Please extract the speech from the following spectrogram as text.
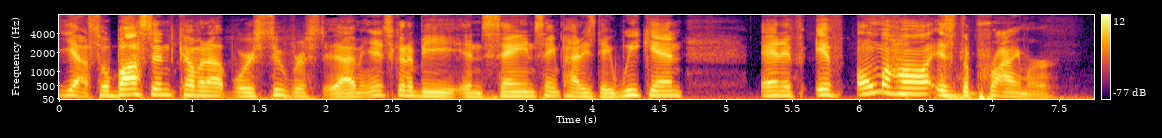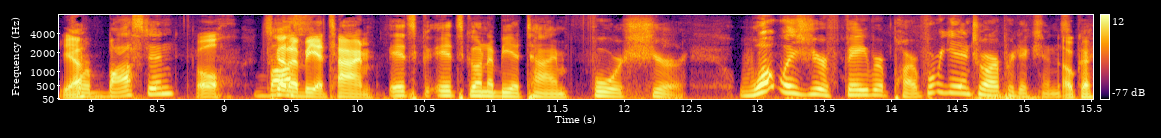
yeah, so Boston coming up. We're super. st- I mean, it's going to be insane. St. Patty's Day weekend, and if if Omaha is the primer Yeah. for Boston, oh, it's gonna be a time. it's it's going to be a time for sure. What was your favorite part before we get into our predictions? Okay.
